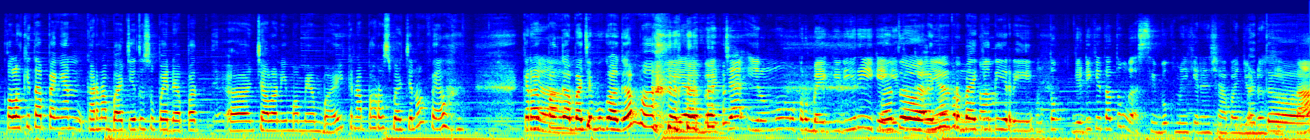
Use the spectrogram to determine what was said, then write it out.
Kalau kita pengen karena baca itu supaya dapat eh, calon imam yang baik kenapa harus baca novel kenapa Iya. nggak baca buku agama Iya baca ilmu memperbaiki diri kayak gitu betul kan ini ya. memperbaiki tentang- diri Untuk jadi kita tuh nggak sibuk mikirin siapa jodoh Betul. kita.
